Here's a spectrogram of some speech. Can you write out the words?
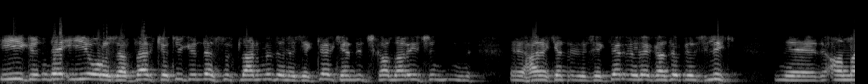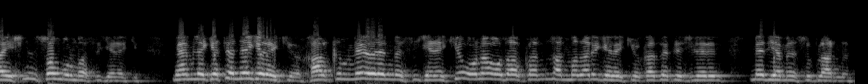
İyi günde iyi olacaklar, kötü günde sırtlarını dönecekler, kendi çıkarları için e, hareket edecekler. Öyle gazetecilik e, anlayışının son bulması gerekir. Memlekete ne gerekiyor? Halkın ne öğrenmesi gerekiyor? Ona odaklanmaları gerekiyor gazetecilerin, medya mensuplarının.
